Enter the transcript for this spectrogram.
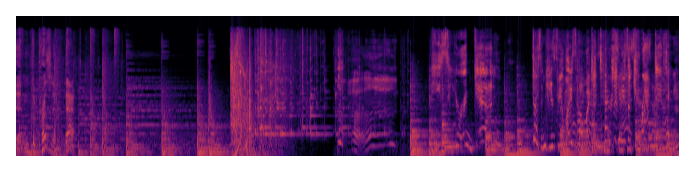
And the president at that? Attention he's attracting.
